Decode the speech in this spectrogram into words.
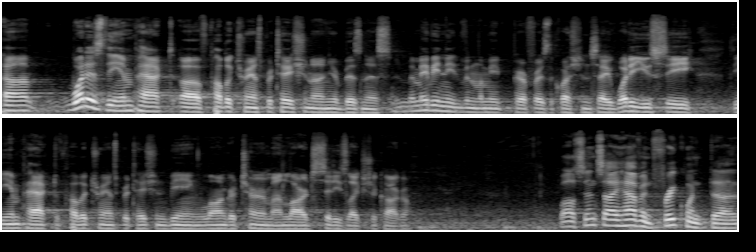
Um, What is the impact of public transportation on your business? Maybe even, let me paraphrase the question, say, what do you see the impact of public transportation being longer term on large cities like Chicago? Well, since I haven't frequent uh,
